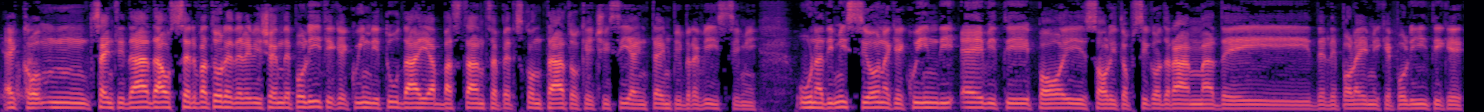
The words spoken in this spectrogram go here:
Ecco, mh, mm, senti, da, da, osservatore delle vicende politiche, quindi tu dai abbastanza per scontato che ci sia in tempi brevissimi una dimissione che quindi eviti poi il solito psicodramma dei, delle polemiche politiche,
